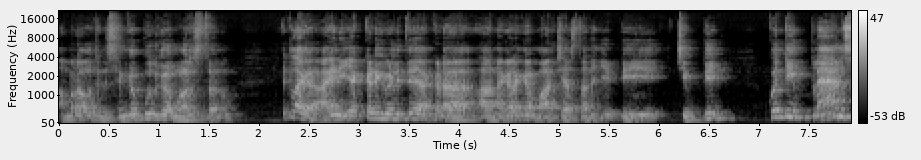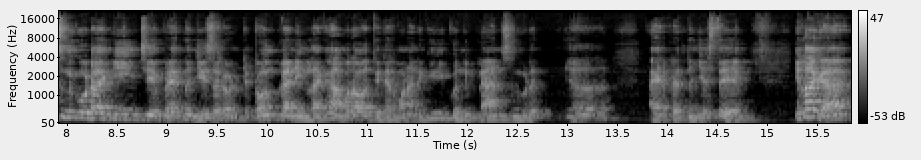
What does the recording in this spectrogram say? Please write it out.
అమరావతిని సింగపూర్గా మారుస్తాను. ఇట్లాగా ఆయన ఎక్కడికి వెళితే అక్కడ ఆ నగరంగా మార్చేస్తానని చెప్పి చెప్పి కొన్ని ప్లాన్స్ను కూడా గీయించే ప్రయత్నం చేశారు. అంటే టౌన్ ప్లానింగ్ లాగా అమరావతి నిర్మాణానికి కొన్ని ప్లాన్స్ను కూడా ఆయన ప్రయత్నం చేస్తే ఇలాగా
